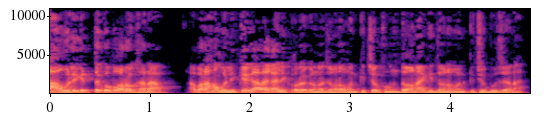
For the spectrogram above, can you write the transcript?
আওয়ামী লীগের থেকে বড় খারাপ। আবার আওয়ামী লীগকে গালাগালি করো কেন? জনগণ কিছু গন্ধ নাকি জনগণ কিছু বুঝে না।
